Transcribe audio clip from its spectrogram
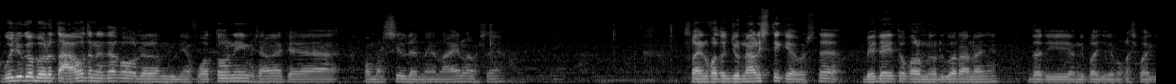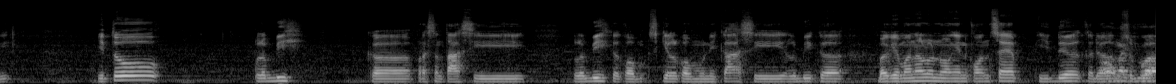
gue juga baru tahu ternyata kalau dalam dunia foto nih misalnya kayak komersil dan lain-lain lah maksudnya selain foto jurnalistik ya maksudnya beda itu kalau menurut gue rananya dari yang dipelajari sama kelas pagi itu lebih ke presentasi lebih ke kom- skill komunikasi lebih ke bagaimana lo nuangin konsep ide ke dalam ngejual sebuah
